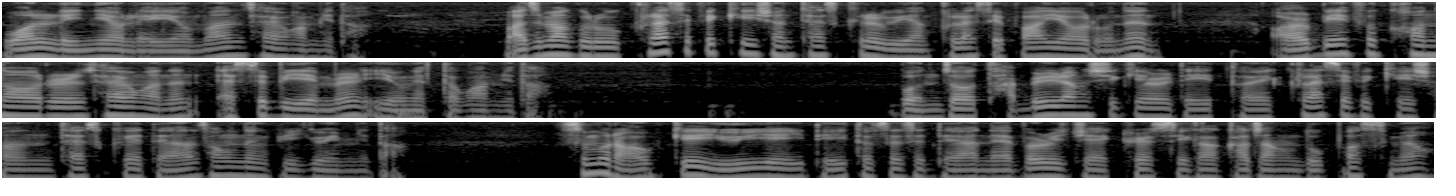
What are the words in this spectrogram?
원 리니어 레이어만 사용합니다. 마지막으로 클래시피케이션 태스크를 위한 클래시파이어로는 RBF 커널을 사용하는 SVM을 이용했다고 합니다. 먼저 다별량 시계열 데이터의 클래시피케이션 태스크에 대한 성능 비교입니다. 29개 UEA 데이터셋에 대한 average accuracy가 가장 높았으며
